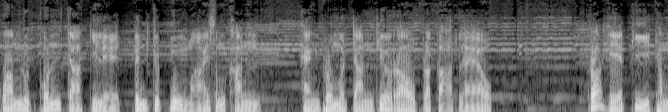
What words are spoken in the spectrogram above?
ความหลุดพ้นจากกิเลสเป็นจุดมุ่งหมายสำคัญ แห่งพรหมจรรย์ที่เราประกาศแล้ว เพราะเหตุที่ธรรม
